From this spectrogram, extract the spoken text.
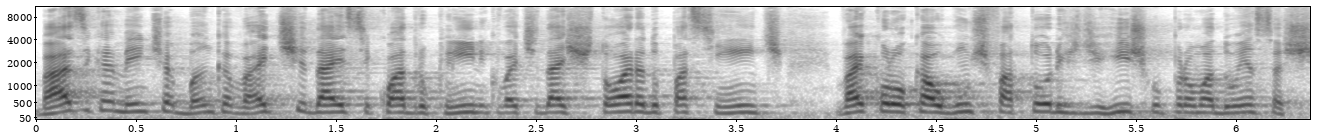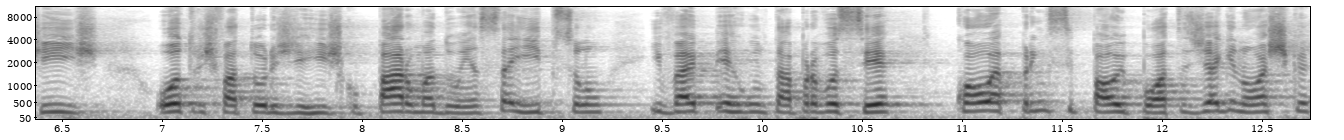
Basicamente, a banca vai te dar esse quadro clínico, vai te dar a história do paciente, vai colocar alguns fatores de risco para uma doença X, outros fatores de risco para uma doença Y e vai perguntar para você qual é a principal hipótese diagnóstica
